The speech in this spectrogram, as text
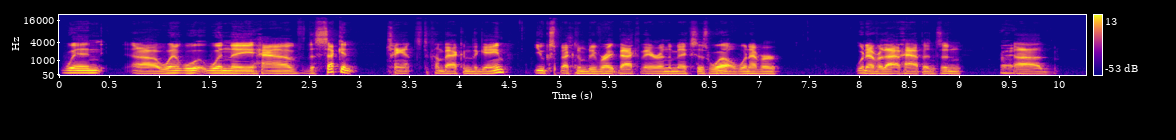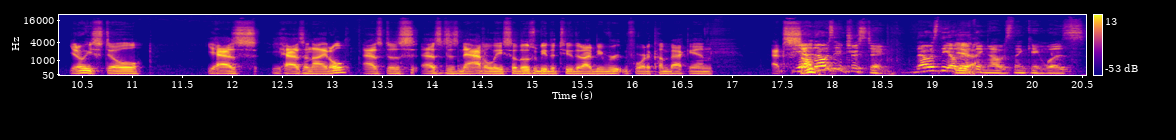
when uh, when when they have the second chance to come back into the game. You expect him to be right back there in the mix as well. Whenever whenever that happens, and Right. uh, you know he's still he has he has an idol as does as does Natalie. So those would be the two that I'd be rooting for to come back in at yeah, that was interesting. That was the other Yeah. thing I was thinking was,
